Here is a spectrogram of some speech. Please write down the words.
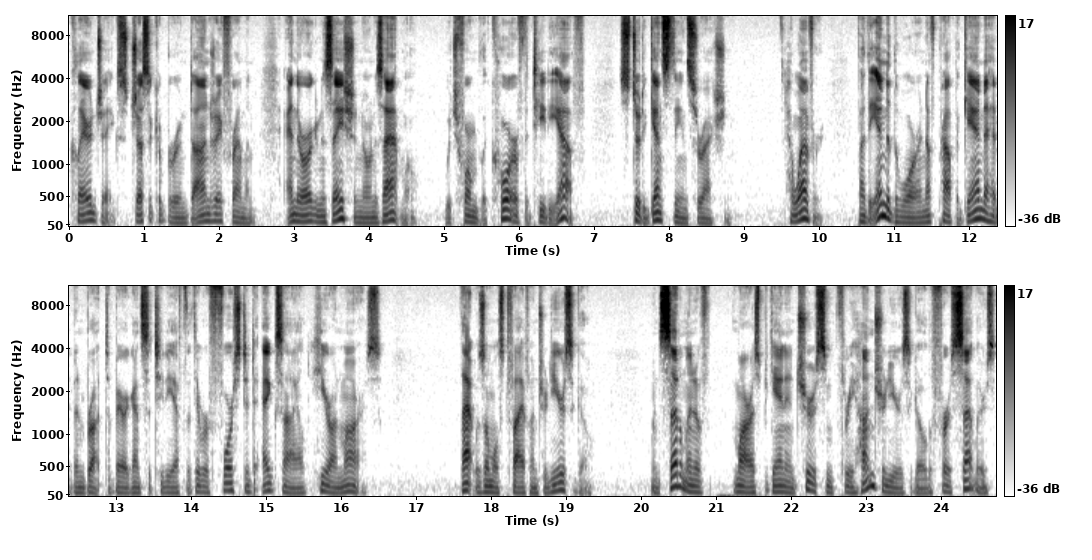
Claire Jakes, Jessica Brune, Don J. Fremen, and their organization known as ATMO, which formed the core of the TDF, stood against the insurrection. However, by the end of the war, enough propaganda had been brought to bear against the TDF that they were forced into exile here on Mars. That was almost 500 years ago. When settlement of Mars began in truth some 300 years ago, the first settlers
